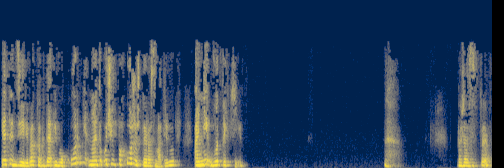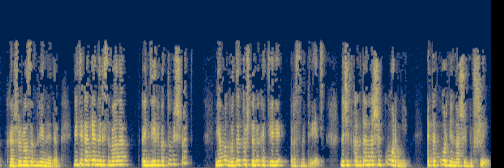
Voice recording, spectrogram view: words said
Это дерево, когда его корни, но это очень похоже, что я рассматриваю, они вот такие. Пожалуйста, хорошо разоблены это. Видите, как я нарисовала дерево Тувишват? Я вот, вот это то, что вы хотели рассмотреть. Значит, когда наши корни, это корни нашей души,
